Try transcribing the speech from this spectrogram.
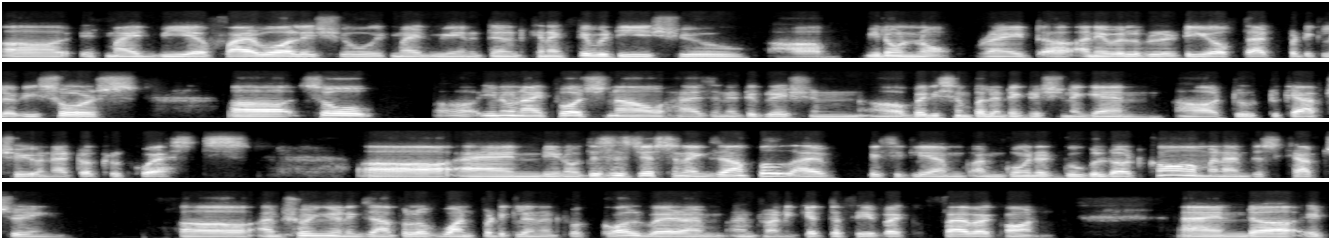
Uh, it might be a firewall issue. It might be an internet connectivity issue. Uh, we don't know, right? unavailability of that particular resource. so uh, you know, Nightwatch now has an integration, uh, very simple integration again uh, to, to capture your network requests. Uh, and, you know, this is just an example. I've basically, I'm, I'm going to google.com and I'm just capturing, uh, I'm showing you an example of one particular network call where I'm, I'm trying to get the favicon on. And uh, it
